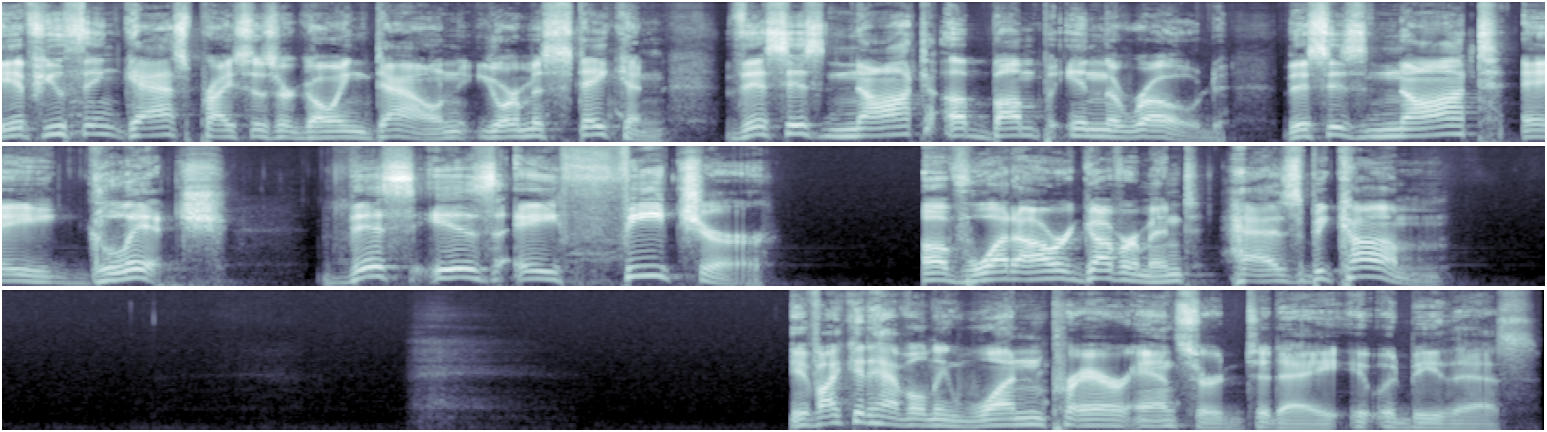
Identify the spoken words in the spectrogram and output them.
If you think gas prices are going down, you're mistaken. This is not a bump in the road. This is not a glitch. This is a feature of what our government has become. If I could have only one prayer answered today, it would be this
